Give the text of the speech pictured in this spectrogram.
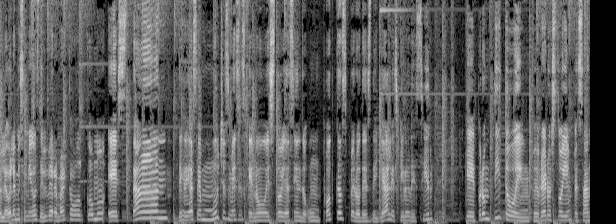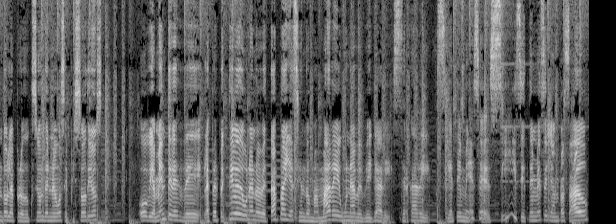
Hola, hola mis amigos de Vive Remarkable, ¿cómo están? Desde hace muchos meses que no estoy haciendo un podcast, pero desde ya les quiero decir que prontito en febrero estoy empezando la producción de nuevos episodios. Obviamente desde la perspectiva de una nueva etapa, y siendo mamá de una bebé ya de cerca de siete meses. Sí, siete meses ya han pasado.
